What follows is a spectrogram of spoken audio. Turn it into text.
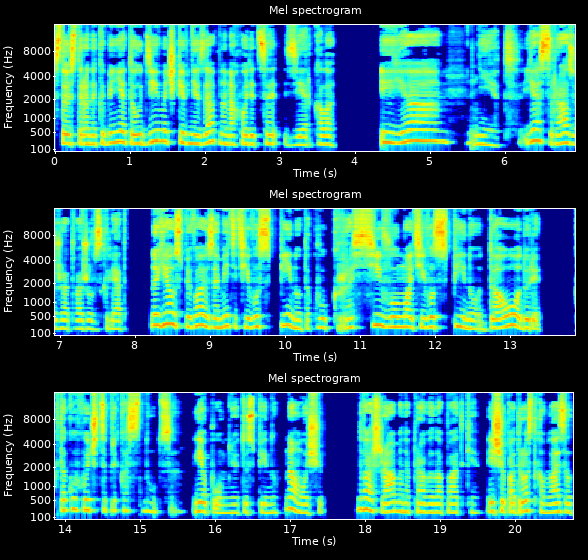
С той стороны кабинета у Димочки внезапно находится зеркало. И я... Нет, я сразу же отвожу взгляд. Но я успеваю заметить его спину, такую красивую, мать его, спину, до одури. К такой хочется прикоснуться. Я помню эту спину, на ощупь. Два шрама на правой лопатке. Еще подростком лазил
